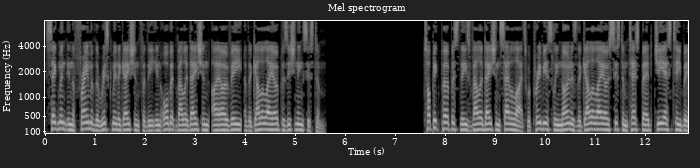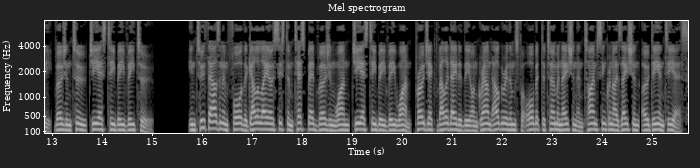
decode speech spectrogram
segment in the frame of the risk mitigation for the in-orbit validation of the Galileo positioning system. Topic purpose These validation satellites were previously known as the Galileo System Testbed GSTB version 2 GSTB V2. In 2004 the Galileo System Testbed version 1 GSTB-V1 project validated the on-ground algorithms for orbit determination and time synchronization OD&TS.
